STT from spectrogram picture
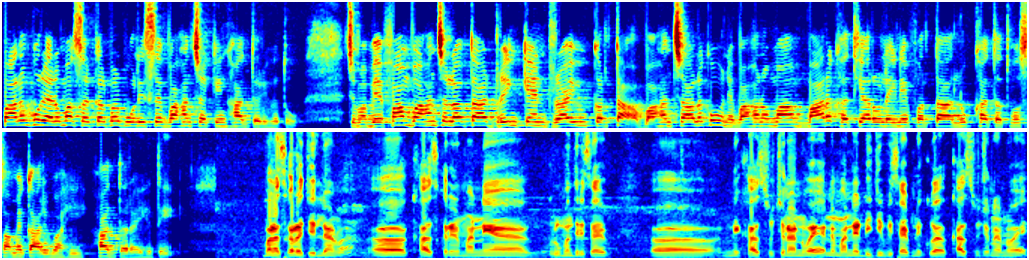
પાલનપુર એરોમા સર્કલ પર પોલીસે વાહન ચેકિંગ હાથ ધર્યું હતું. જેમાં બેફામ વાહન ચલાવતા, ડ્રિંક એન્ડ ડ્રાઈવ કરતા વાહન ચાલકો અને વાહનોમાં મારક હથિયારો લઈને ફરતા લુખ્ખા તત્વો સામે કાર્યવાહી હાથ ધરાઈ હતી. બનાસકાંઠા જિલ્લામાં ખાસ કરીને માન્ય ગૃહમંત્રી સાહેબની ખાસ સૂચના અન્વયે અને માન્ય ડીજીપી સાહેબની ખાસ સૂચના અન્વયે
